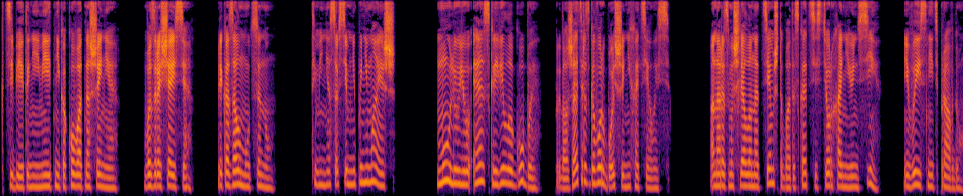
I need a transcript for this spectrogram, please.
к тебе это не имеет никакого отношения. Возвращайся», — приказал Му Цину. «Ты меня совсем не понимаешь», Му Люю-э скривила губы, продолжать разговор больше не хотелось. Она размышляла над тем, чтобы отыскать сестер Хань Юньси и выяснить правду.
